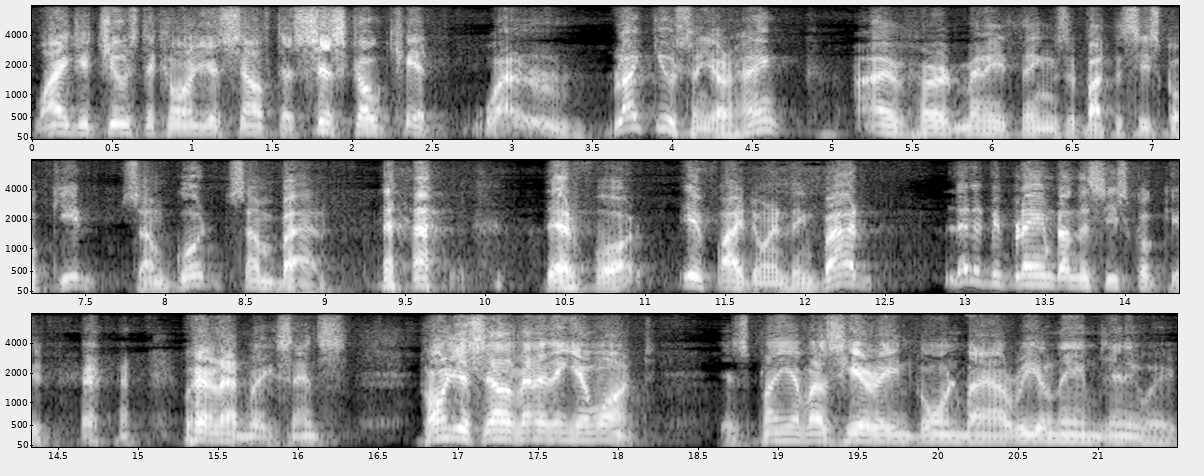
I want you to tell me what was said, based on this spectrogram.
why'd you choose to call yourself the Cisco Kid? Well, like you, Senor Hank, I've heard many things about the Cisco Kid, some good, some bad. Therefore, if I do anything bad, let it be blamed on the Cisco Kid. well, that makes sense. Call yourself anything you want. There's plenty of us here ain't going by our real names anyway.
